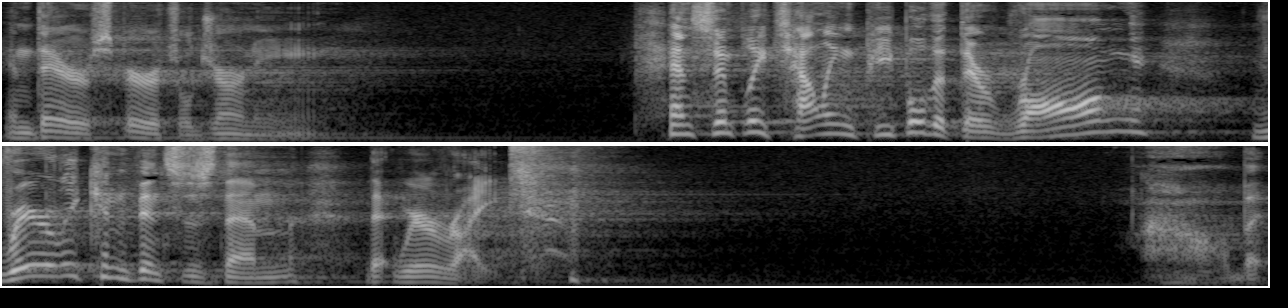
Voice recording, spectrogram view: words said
in their spiritual journey. And simply telling people that they're wrong rarely convinces them that we're right. oh, but, but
